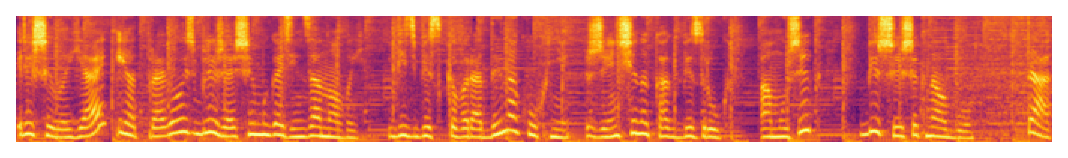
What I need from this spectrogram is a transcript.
Решила я и отправилась в ближайший магазин за новой. Ведь без сковороды на кухне женщина как без рук, а мужик без шишек на лбу. Так,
